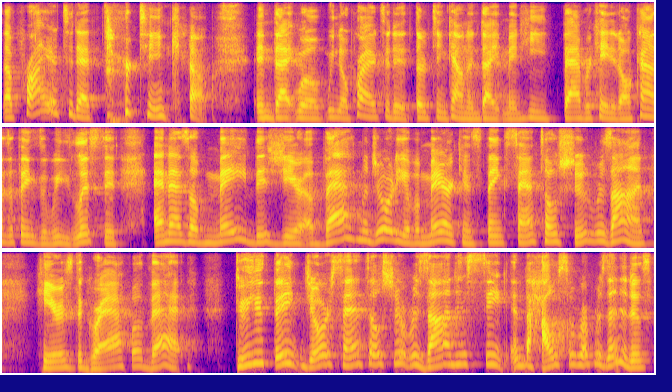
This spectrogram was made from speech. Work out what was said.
Now, prior to that 13 count indictment, well, we know prior to the 13 count indictment, he fabricated all kinds of things that we listed. And as of May this year, a vast majority of Americans think Santos should resign. Here's the graph of that. Do you think George Santos should resign his seat in the House of Representatives?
